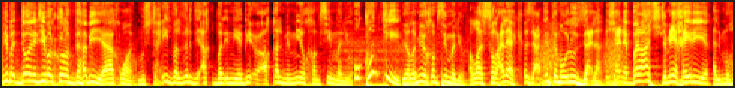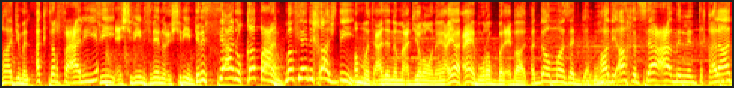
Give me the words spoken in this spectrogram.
نبغى الدون يجيب الكرة الذهبية. يا اخوان. مستحيل فالفيردي اقبل اني ابيعه أقل من 150 مليون. وكنتي يلا 150 مليون. الله يستر عليك. ازعل. انت مولود زعلان. إيش يعني؟ ببلاش جمعية خيرية. المهاجم الاكثر فعالية في 2022 كريستيانو قطعا. ما فيها نقاش دي. أما تعادلنا مع جيرونا يا عيال. عيب ورب العباد. الدون ما سجل وهذه آخر ساعة من الانتقالات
